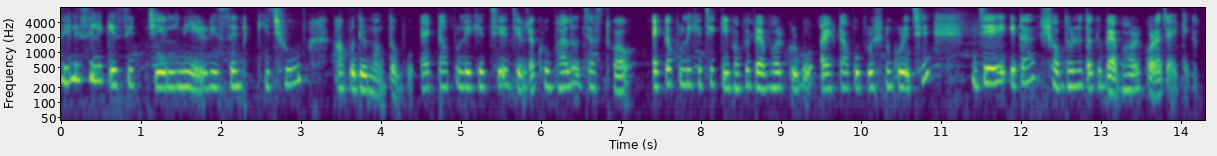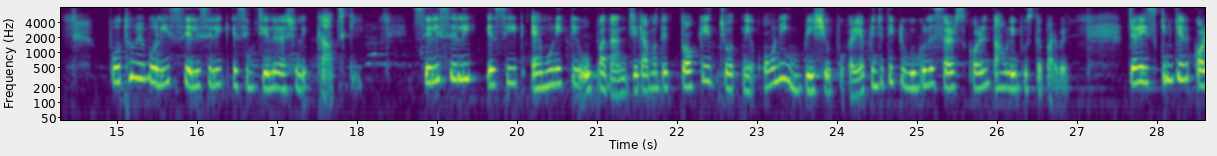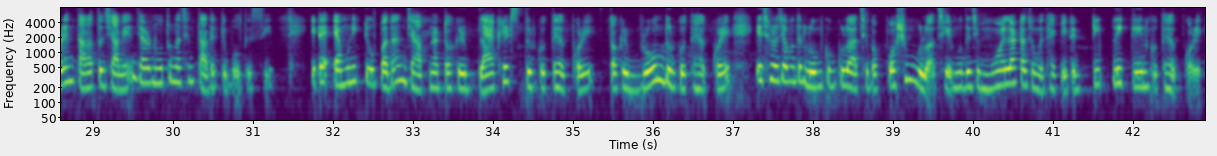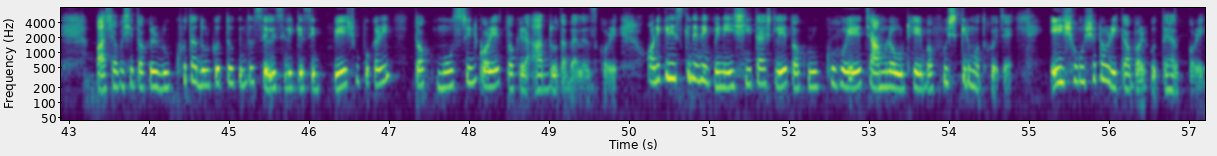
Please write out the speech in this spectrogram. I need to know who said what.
Speaker 1: সিলিসিলিক acid gel নিয়ে recent কিছু আপুদের মন্তব্য। একটা আপু লিখেছে, জেলটা খুব ভালো, জাস্ট ওয়াও। একটা আপু লিখেছে, কীভাবে ব্যবহার করব? আর একটা আপু প্রশ্ন করেছে যে, এটা সব ধরনের ত্বকে ব্যবহার করা যায় কিনা? প্রথমে বলি সেলিসিলিক অ্যাসিড জেলের আসলে কাজ কী? সেলিসিলিক অ্যাসিড এমন একটি উপাদান যেটা আমাদের ত্বকের যত্নে অনেক বেশি উপকারী। আপনি যদি একটু গুগলে সার্চ করেন, তাহলেই বুঝতে পারবেন। যারা স্কিন কেয়ার করেন তারা তো জানেন, যারা নতুন আছেন তাদেরকে বলতেছি। এটা এমন একটি উপাদান যা আপনার ত্বকের ব্ল্যাক হেডস দূর করতে হেল্প করে, ত্বকের ব্রণ দূর করতে হেল্প করে। এছাড়াও যে আমাদের লোমকূপগুলো আছে বা পশমগুলো আছে, এর মধ্যে যে ময়লাটা জমে থাকে, এটা ডিপলি ক্লিন করতে হেল্প করে। পাশাপাশি ত্বকের রুক্ষতা দূর করতেও কিন্তু সেলিসিলিক অ্যাসিড বেশ উপকারী। ত্বক মসৃণ করে, ত্বকের আর্দ্রতা ব্যালেন্স করে। অনেকের স্কিনে দেখবেন এই শীত আসলে ত্বক রুক্ষ হয়ে চামড়া উঠে বা ফুসকির মতো হয়ে যায়। এই সমস্যাটাও রিকাভার করতে হেল্প করে।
